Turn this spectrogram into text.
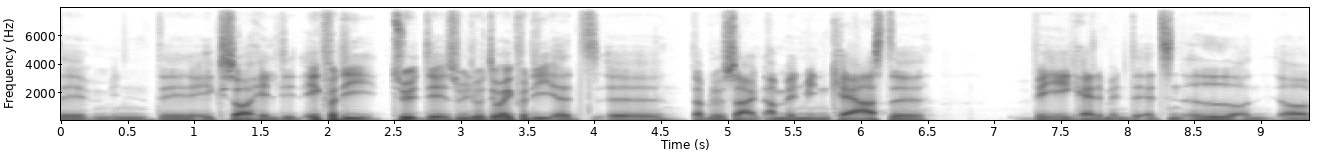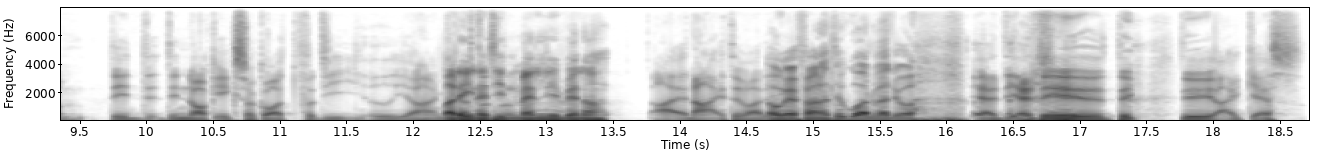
det, min, det er ikke så heldigt. Ikke fordi, det, det var ikke fordi, at øh, der blev sagt, at men min kæreste vil ikke have det, men at sådan, øh, og, og det, det, det, er nok ikke så godt, fordi øh, jeg har en Var det en af dine mandlige venner? Nej, nej, det var det Okay, fair. Det kunne godt være, det var. Ja, det, ja, det, det, det, I guess.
